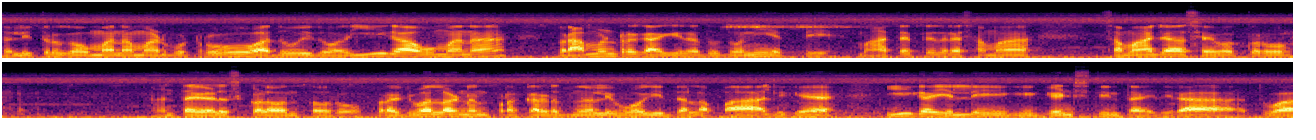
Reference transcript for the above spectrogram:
ದಲಿತರಿಗೆ ಅವಮಾನ ಮಾಡಿಬಿಟ್ರು, ಅದು ಇದು. ಈಗ ಅವಮಾನ ಬ್ರಾಹ್ಮಣರಿಗಾಗಿರೋದು ಧ್ವನಿ ಎತ್ತಿ. ಮಾತೆತ್ತಿದ್ರೆ ಸಮ, ಸಮಾಜ ಸೇವಕರು ಅಂತ ಹೇಳಿಸ್ಕೊಳ್ಳೋವಂಥವ್ರು ಪ್ರಜ್ವಲ್ ಅಣ್ಣನ ಪ್ರಕರಣದಲ್ಲಿ ಹೋಗಿದ್ದಲ್ಲಪ್ಪ ಅಲ್ಲಿಗೆ. ಈಗ ಎಲ್ಲಿ ಗೆಣಸು ತಿಂತಾ ಇದ್ದೀರಾ? ಅಥವಾ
